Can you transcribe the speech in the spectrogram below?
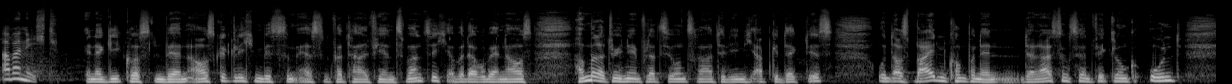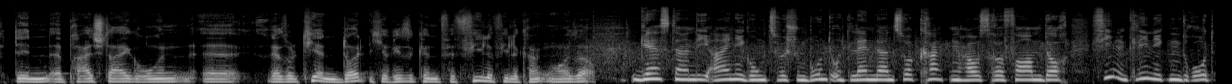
aber nicht. Energiekosten werden ausgeglichen bis zum ersten Quartal 24. Aber darüber hinaus haben wir natürlich eine Inflationsrate, die nicht abgedeckt ist. Und aus beiden Komponenten, der Leistungsentwicklung und den äh, Preissteigerungen, äh, resultieren deutliche Risiken für viele, viele Krankenhäuser. Gestern die Einigung zwischen Bund und Ländern zur Krankenhausreform. Doch vielen Kliniken droht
